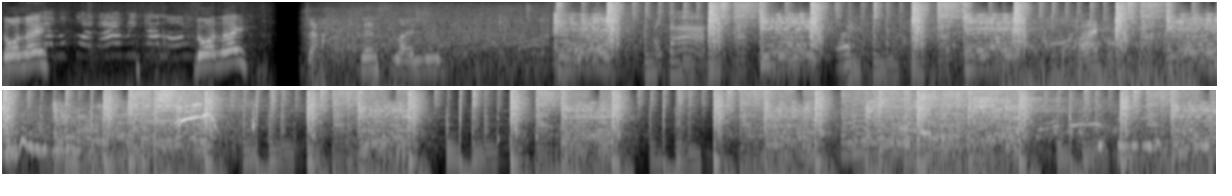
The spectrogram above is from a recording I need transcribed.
โดดเลย โดดเลย จะเล่นสไลด์ลื่น เล่น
